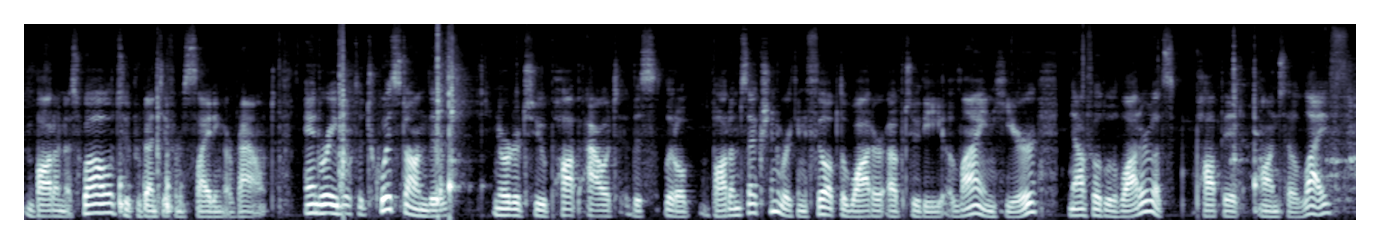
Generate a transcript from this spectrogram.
bottom as well to prevent it from sliding around. And we're able to twist on this in order to pop out this little bottom section where you can fill up the water up to the line here. Now filled with water, let's pop it onto life.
